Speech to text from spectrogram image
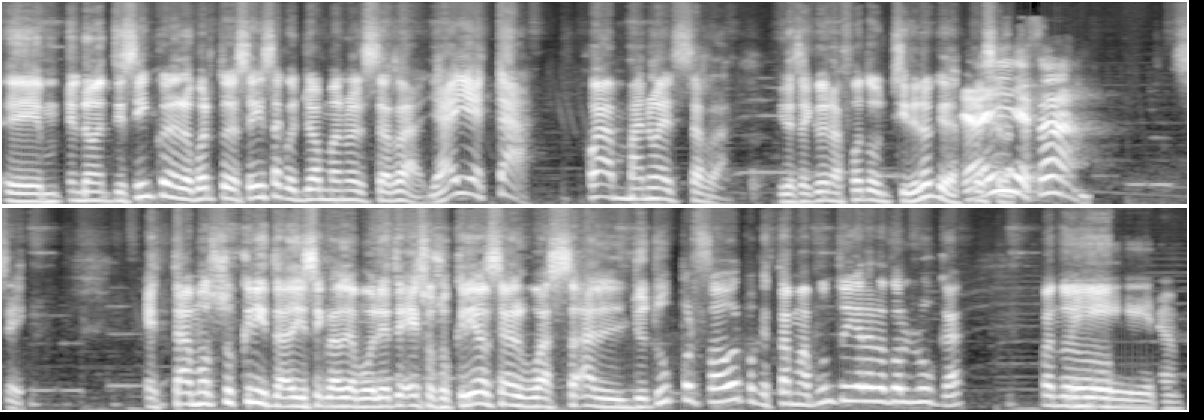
Eh, el 95 en el aeropuerto de Seiza con Juan Manuel Serrá, y ahí está, Juan Manuel Serrá. Y le saqué una foto a un chileno que después... la- está. Sí. Estamos suscritas, dice Claudia Poblete. Eso, suscríbanse al WhatsApp, al YouTube, por favor, porque estamos a punto de llegar a las dos lucas. Cuando Mira.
